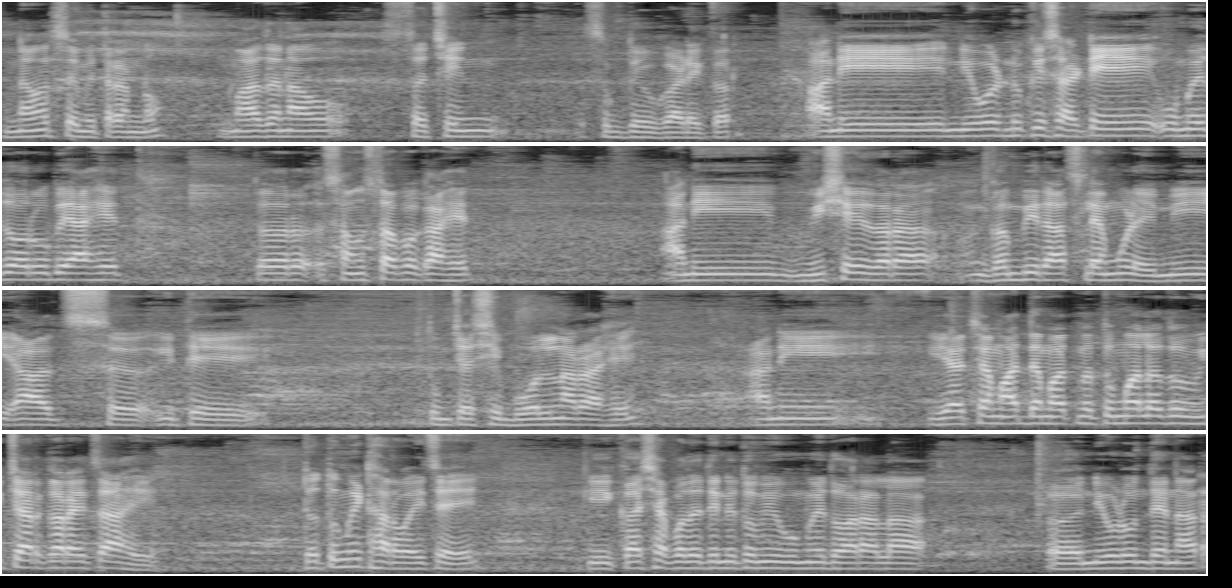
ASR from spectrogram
नमस्ते मित्रांनो. माझं नाव सचिन सुखदेव गाडेकर. आणि निवडणुकीसाठी उमेदवार उभे आहेत तर संस्थापक आहेत. आणि विषय जरा गंभीर असल्यामुळे मी आज इथे तुमच्याशी बोलणार आहे. आणि याच्या माध्यमातून तुम्हाला जो विचार करायचा आहे तो तुम्ही ठरवायचं आहे की कशा पद्धतीने तुम्ही उमेदवाराला निवडून देणार.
